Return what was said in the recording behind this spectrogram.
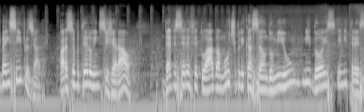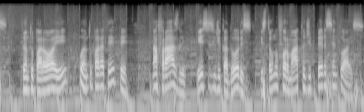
Bem simples, Jader. Para se obter o índice geral, deve ser efetuado a multiplicação do Mi1, Mi2 e Mi3, tanto para OE quanto para TEP. Na Frasle, esses indicadores estão no formato de percentuais.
